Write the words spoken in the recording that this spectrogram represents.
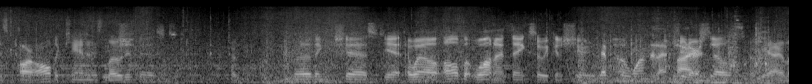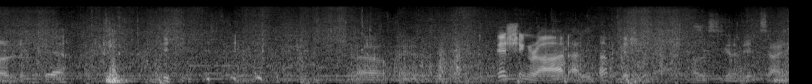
Is, are all the cannons loaded? Chest. Okay. Loading chest. Yeah. Well, all but one, I think, so we can shoot. Except for the one that I Shoot fired. ourselves. Okay, I loaded it. Yeah. Oh man. Fishing rod. I love fishing rod. Oh, this is gonna be exciting.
